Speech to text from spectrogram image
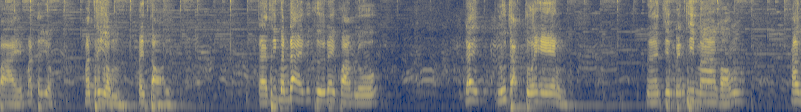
ปลายมัธยมมัธยมไปต่ออีกแต่ที่มันได้ก็คือได้ความรู้ ได้รู้จักตัวเอง นะจึงเป็นที่มาของท่าน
